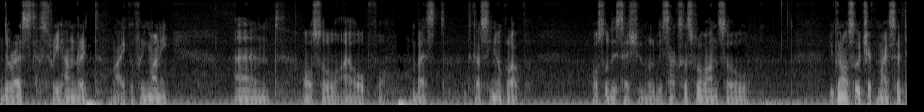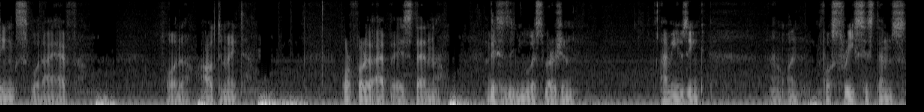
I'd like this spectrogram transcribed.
the rest 300 like free money. And also I hope for best at Casino Club also this session will be successful one so you can also check my settings what I have for the ultimate portfolio app is then this is the newest version I'm using uh, on for three systems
